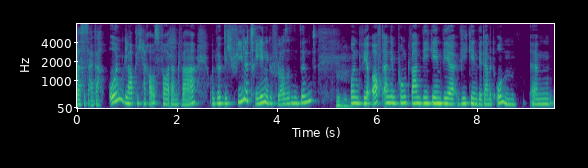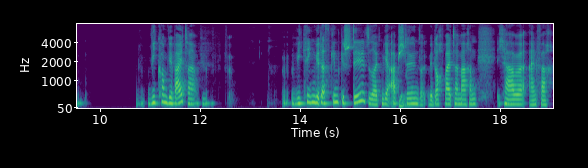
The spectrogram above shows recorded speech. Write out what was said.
dass es einfach unglaublich herausfordernd war und wirklich viele Tränen geflossen sind mhm. und wir oft an dem Punkt waren, wie gehen wir, wie gehen wir damit um? Ähm, wie kommen wir weiter? Wie, wie kriegen wir das Kind gestillt? Sollten wir abstillen? Sollten wir doch weitermachen? Ich habe einfach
